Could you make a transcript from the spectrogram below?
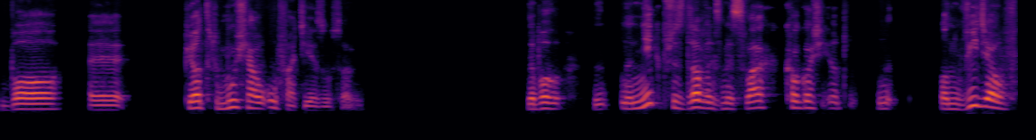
Bo y, Piotr musiał ufać Jezusowi. No bo no, nikt przy zdrowych zmysłach kogoś. od- no, On widział w,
